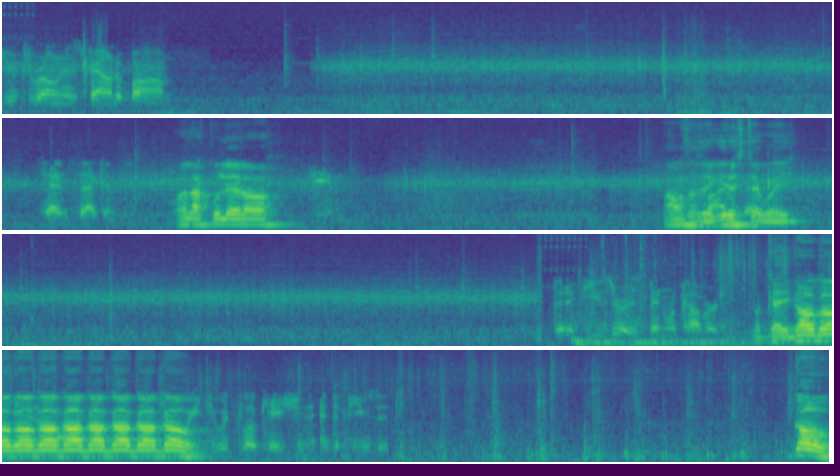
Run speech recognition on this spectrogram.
Your drone has found a bomb. Hola, culero. Vamos a seguir este güey. Ok, go, go, go, go, go, go, go, go, go. Go,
